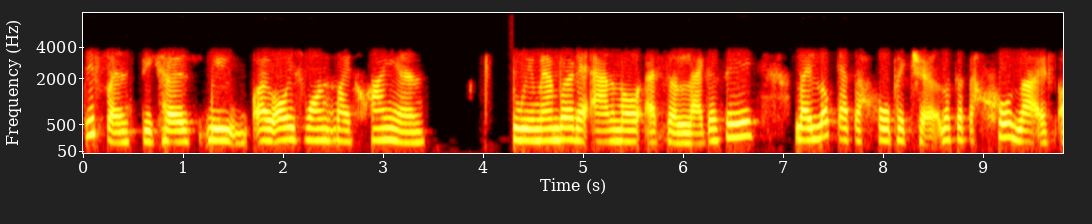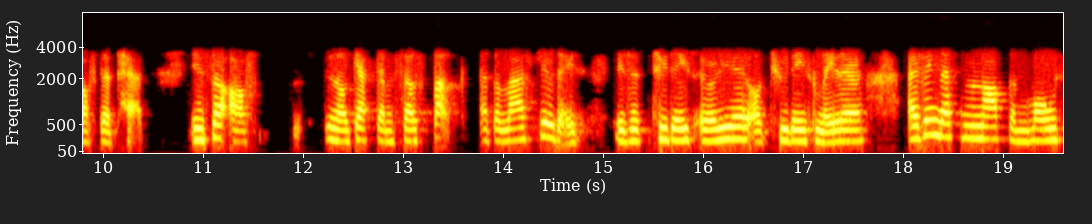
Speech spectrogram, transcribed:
difference because we I always want my client remember the animal as a legacy, like look at the whole picture, look at the whole life of the pet instead of, you know, get themselves stuck at the last few days. Is it two days earlier or two days later? I think that's not the most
